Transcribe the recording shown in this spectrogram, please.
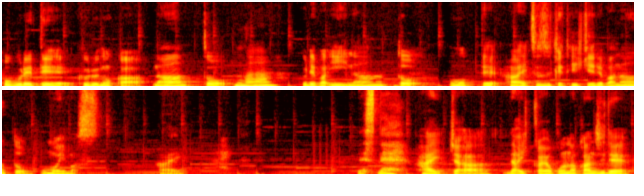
ほぐれてくるのかなとなくればいいなと思って、はい、続けていければなと思います。はい。ですね。はい。じゃあ、第1回はこんな感じで、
